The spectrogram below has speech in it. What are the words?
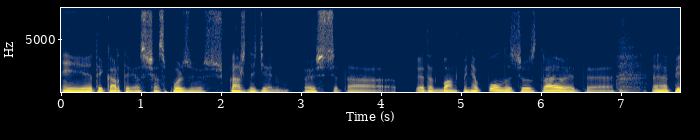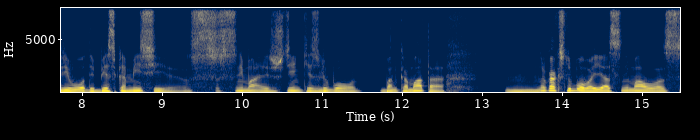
И этой картой я сейчас пользуюсь каждый день. То есть это этот банк меня полностью устраивает. Э, э, переводы без комиссии. Снимаешь деньги из любого банкомата. Ну, как с любого. Я снимал с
